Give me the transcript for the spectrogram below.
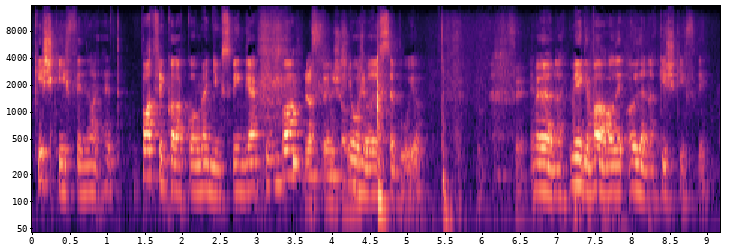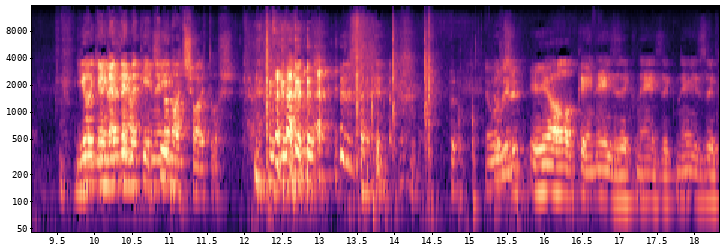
Kis kifli, nagy- hát Patrikkal akkor menjünk swinger klubba, és. Józsival összebújok. Végre valahol ő lenne a kis kifli. Jó, hogy én én, meg, én, a meg, én meg a nagy sajtos. Józsi. Ja, oké, nézzük, nézzük, nézzük.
